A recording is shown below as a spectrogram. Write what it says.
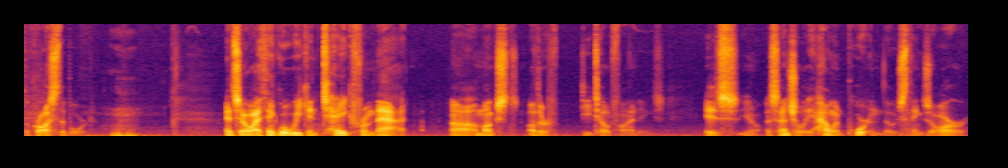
across the board. Mm-hmm. And so I think what we can take from that, uh, amongst other detailed findings, is you know essentially how important those things are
